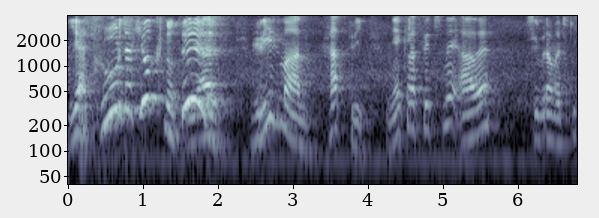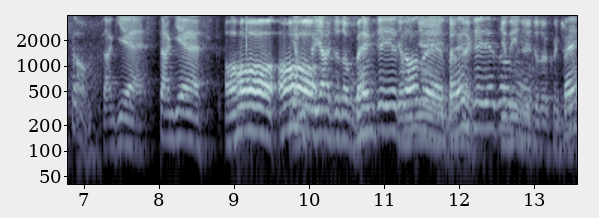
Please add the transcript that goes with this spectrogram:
Jest! Kurde, jakie okno, ty! Jest! Griezmann, hat-trick. Nie klasyczny, ale trzy brameczki są. Tak jest, tak jest. O, o! Ja muszę jechać do domu. Będzie Ja mu- jedzone, nie, Bartek, będzie jedzone. Kiedy indziej to dokończymy, Będzie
